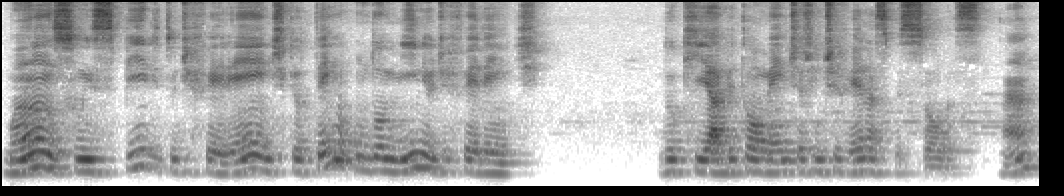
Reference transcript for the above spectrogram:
manso, um espírito diferente, que eu tenho um domínio diferente do que habitualmente a gente vê nas pessoas, né?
